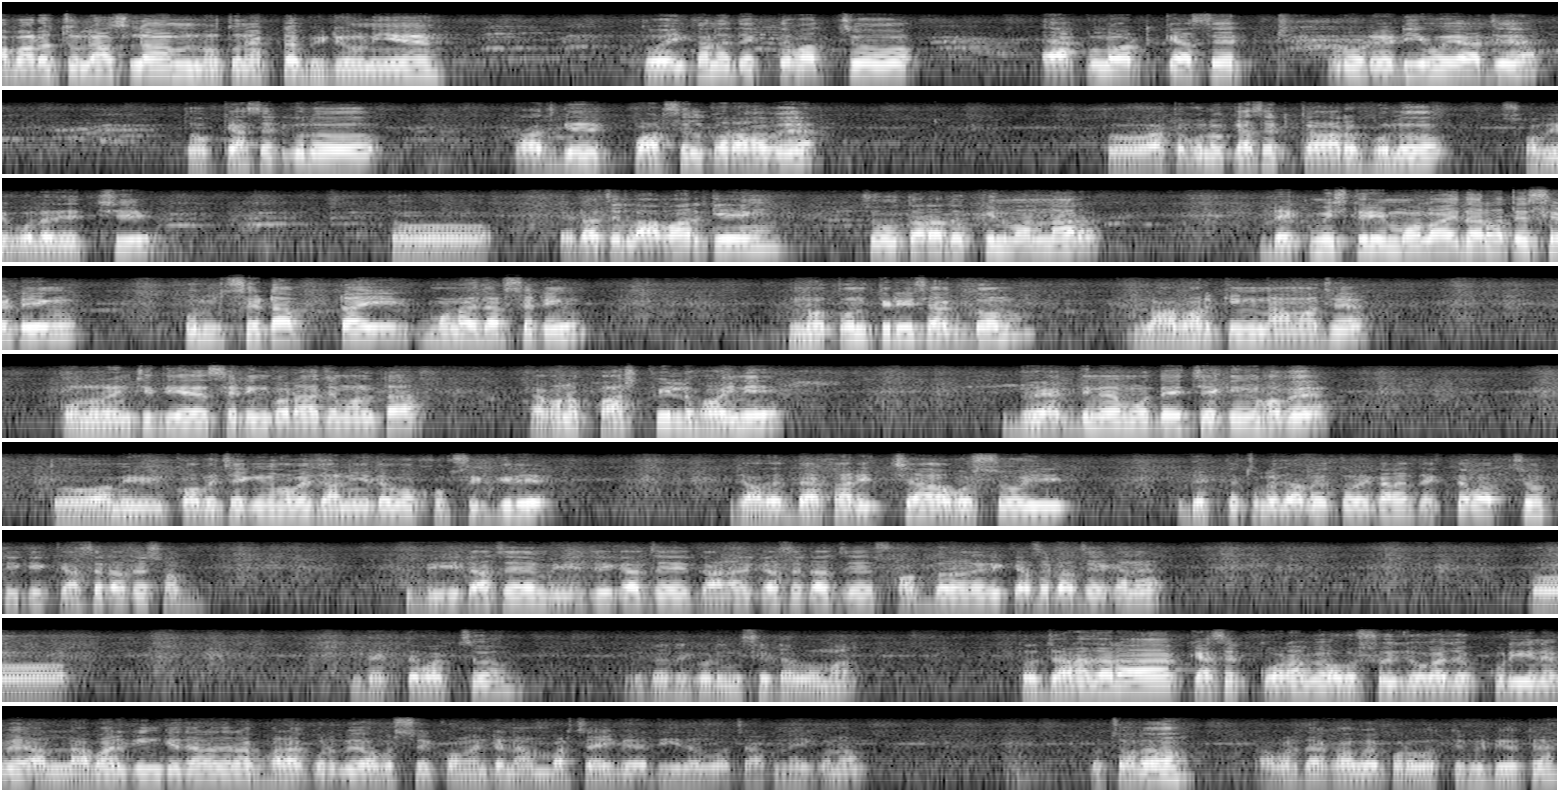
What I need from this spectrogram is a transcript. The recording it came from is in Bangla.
আবারও চলে আসলাম নতুন একটা ভিডিও নিয়ে। তো এইখানে দেখতে পাচ্ছ, এক লট ক্যাসেট পুরো রেডি হয়ে আছে। তো ক্যাসেটগুলো আজকে পার্সেল করা হবে। তো এতগুলো ক্যাসেট কার হলো সবই বলে দিচ্ছি। তো এটা হচ্ছে লাভার কিং, চৌতারা দক্ষিণ মান্নার। ডেক মিস্ত্রি মলয়দার হাতে সেটিং ফুল সেট আপটাই মলয়দার সেটিং নতুন তিরিশ একদম। লাভার কিং নাম আছে। পনেরো ইঞ্চি দিয়ে সেটিং করা আছে মালটা। এখনও ফার্স্ট ফিল্ড হয়নি। দু একদিনের মধ্যেই চেকিং হবে। তো আমি কবে চেকিং হবে জানিয়ে দেবো খুব শিগগিরই। যাদের দেখার ইচ্ছা অবশ্যই দেখতে চলে যাবে। তো এখানে দেখতে পাচ্ছ কি কি ক্যাসেট আছে, সব বিট আছে মিউজিক আছে, গানের ক্যাসেট আছে, সব ধরনেরই ক্যাসেট আছে এখানে। তো দেখতে পাচ্ছ। এটা রেকর্ডিং সেট আমার। তো যারা যারা ক্যাসেট করাবে অবশ্যই যোগাযোগ করিয়ে নেবে। আর লাভার কিংকে যারা যারা ভাড়া করবে অবশ্যই কমেন্টে নাম্বার চাইবে, দিয়ে দেবো, চাপ নেই কোনো। তো চলো, আবার দেখা হবে পরবর্তী ভিডিওতে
